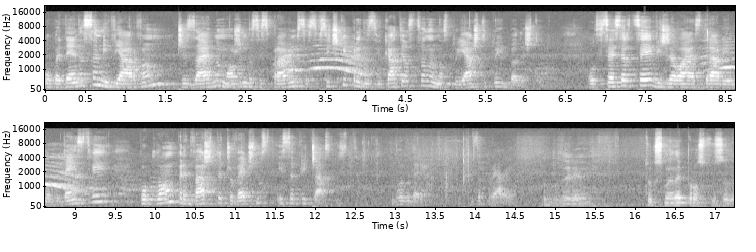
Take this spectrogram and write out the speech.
Обедена съм и вярвам, че заедно можем да се справим с всички предизвикателства на настоящето и бъдещето. От все сърце ви желая здраве и благоденствие, поклон пред вашата човечност и съпричастност. Благодаря. Заповядайте. Благодаря ви. Тук сме не просто за да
